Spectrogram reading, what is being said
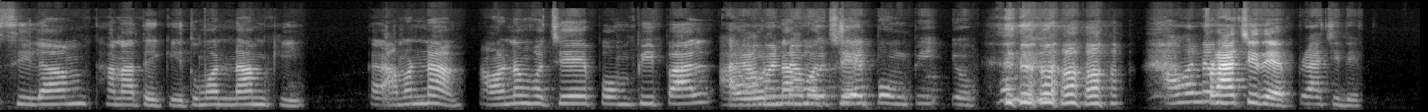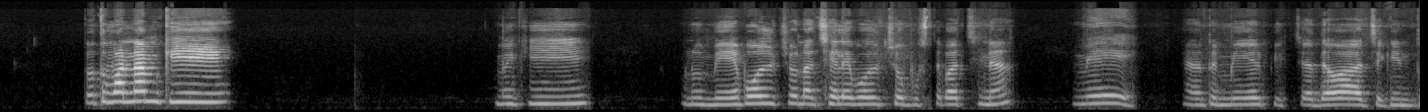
সিলাম থানা থেকে। তোমার নাম কি? আমার নাম আমার নাম হচ্ছে পম্পি পাল আর ওর নাম হচ্ছে পম্পি আমার নাম প্রাচী দেব। প্রাচী দেব। তো তোমার নাম কি? তুমি কি কোনো মেয়ে বলছো না ছেলে বলছো? বুঝতে পারছি না। মেয়ে। তো মেয়ের পিকচার দেওয়া আছে, কিন্তু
